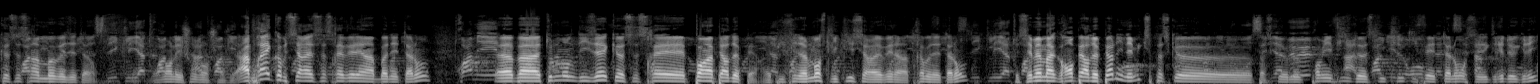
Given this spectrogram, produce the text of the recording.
que ce serait un mauvais étalon. Slickly à 3 Maintenant, 000, les choses ont 3 changé. 000, Après, comme ça ça se révélait un bon étalon, 3 000, euh, bah, tout le monde disait que ce serait pas un père de père. Et puis finalement, Slickly s'est révélé un très bon étalon. Slickly à Et 3 c'est même un grand-père de père Linamix parce que parce que le premier fils de Slickly qui fait étalon, c'est gris de gris.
